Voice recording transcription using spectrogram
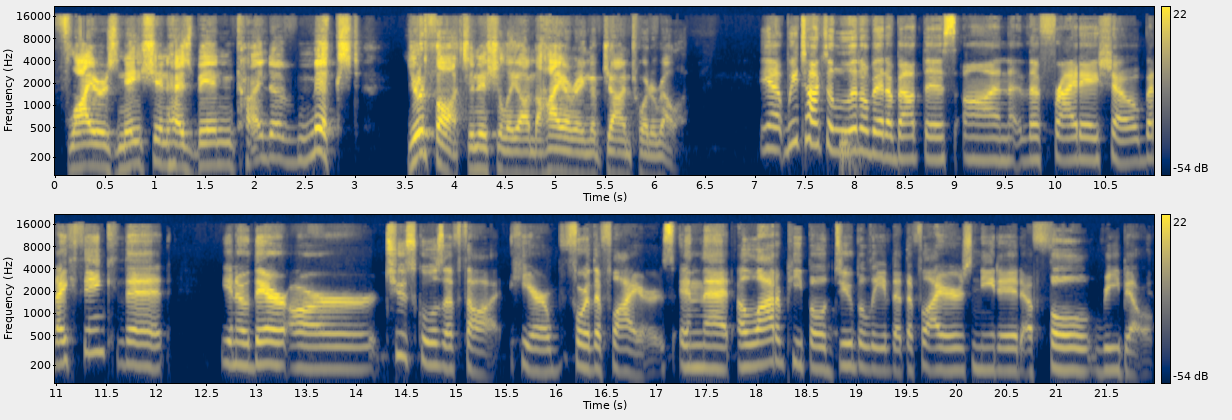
Flyers Nation has been kind of mixed. Your thoughts initially on the hiring of John Tortorella? Yeah, we talked a little bit about this on the Friday show, but I think that you know there are two schools of thought here for the Flyers in that a lot of people do believe that the Flyers needed a full rebuild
